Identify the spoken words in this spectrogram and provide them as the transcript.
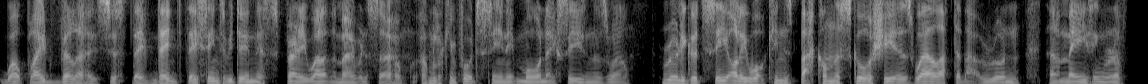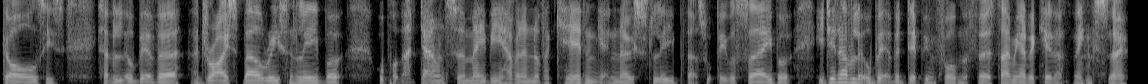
well played Villa. It's just they, they they seem to be doing this very well at the moment. So I'm looking forward to seeing it more next season as well. Really good to see Ollie Watkins back on the score sheet as well after that run, that amazing run of goals. He's he's had a little bit of a, a dry spell recently, but we'll put that down to maybe having another kid and getting no sleep. That's what people say. But he did have a little bit of a dip in form the first time he had a kid, I think. So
